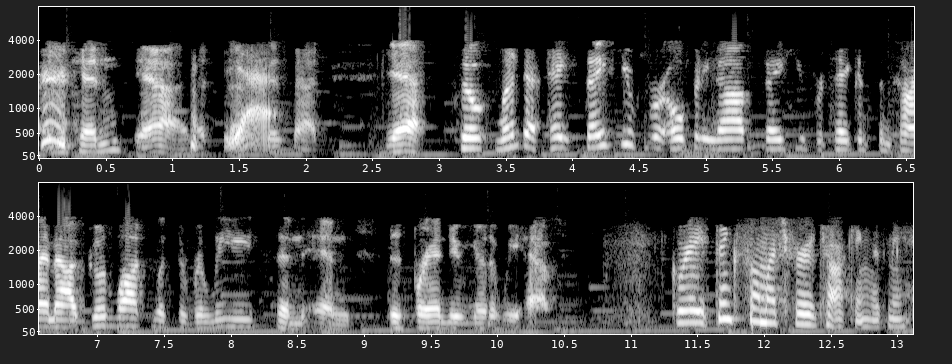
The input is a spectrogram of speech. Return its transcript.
Are you kidding? Yeah. That's, that's yeah. Is that. Yeah. So, Linda, hey, thank you for opening up. Thank you for taking some time out. Good luck with the release and, and this brand new year that we have. Great. Thanks so much for talking with me.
